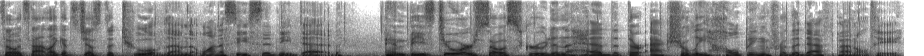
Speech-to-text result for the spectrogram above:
So it's not like it's just the two of them that want to see Sidney dead. And these two are so screwed in the head that they're actually hoping for the death penalty.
